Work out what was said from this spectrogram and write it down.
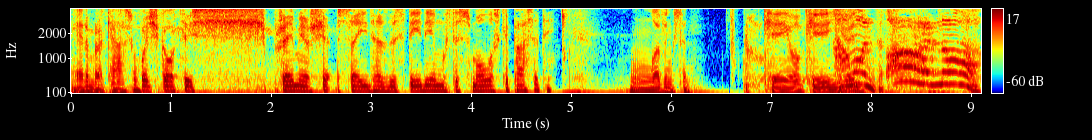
Edinburgh Castle. Which Scottish Premiership side has the stadium with the smallest capacity? Livingston. Okay, okay. Come Ewan. on! Oh,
